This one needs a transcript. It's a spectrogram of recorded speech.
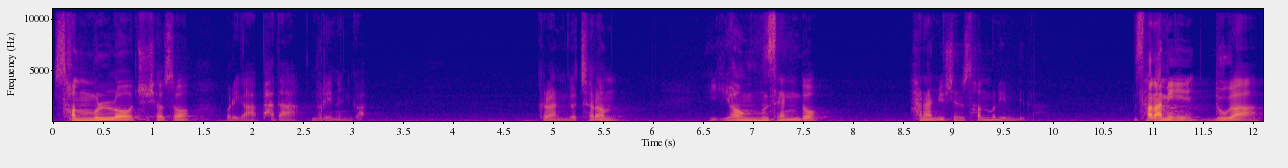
선물로 주셔서 우리가 받아 누리는 것. 그러한 것처럼 영생도 하나님 주신 선물입니다. 사람이 누가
